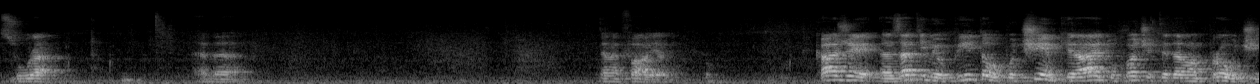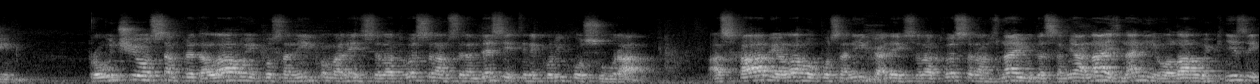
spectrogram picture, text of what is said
sura e, uh, Elefa, jel? Kaže, e, zatim je upitao po čijem kirajetu hoćete da vam proučim. Proučio sam pred Allahovim poslanikom, alaihi salatu wasalam, 70 i nekoliko sura, ashabi Allahov poslanika alejhi salatu vesselam znaju da sam ja najznaniji o Allahovoj knjizi,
